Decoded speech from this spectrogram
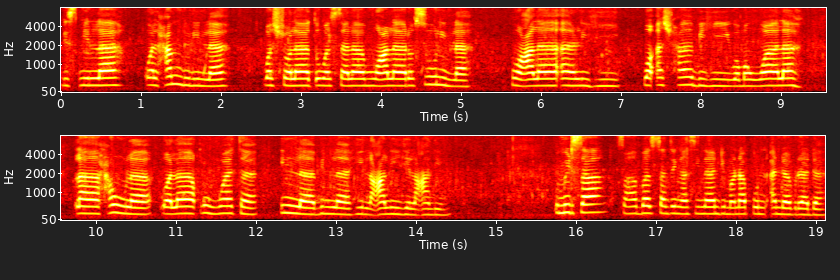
Bismillah, walhamdulillah, wassalatu wassalamu ala rasulillah, wa ala alihi wa ashabihi wa mawalah, la hawla wa la quwwata illa billahil aliyyil alim Pemirsa, sahabat santing asinan di mana pun Anda berada.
